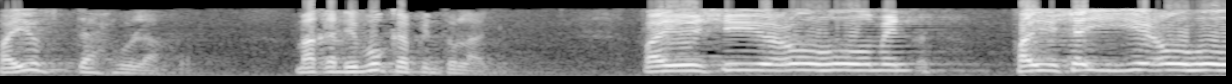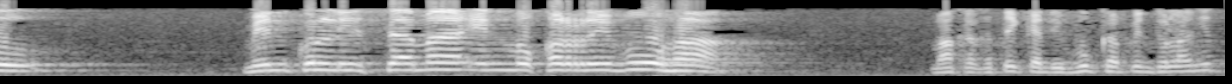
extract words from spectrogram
Fayuftahu lahu. Maka dibuka pintu langit fayusyi'uhu min kulli sama'in muqarribuha maka ketika dibuka pintu langit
